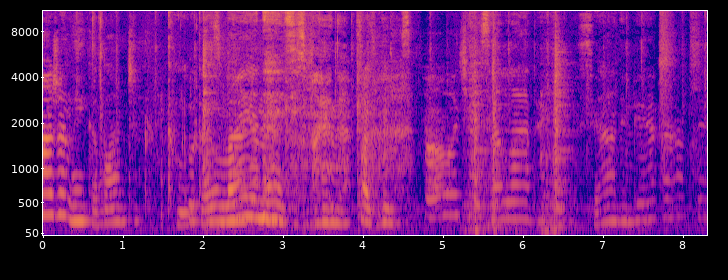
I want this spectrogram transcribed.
Смажений кабанчик. Курка з майонезі, з майонезі. Овочі, салати, сядем біля хати.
